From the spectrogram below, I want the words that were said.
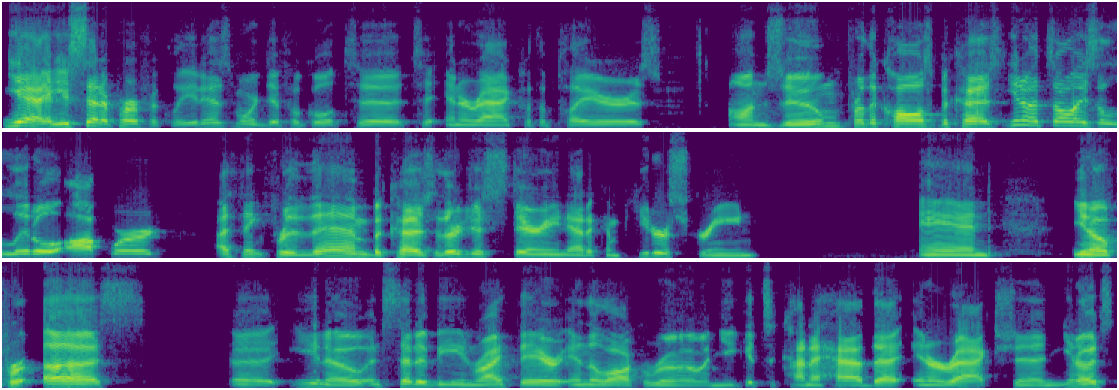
Yeah, you said it perfectly. It is more difficult to to interact with the players on Zoom for the calls because you know it's always a little awkward. I think for them because they're just staring at a computer screen, and you know for us uh, you know, instead of being right there in the locker room and you get to kind of have that interaction, you know, it's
